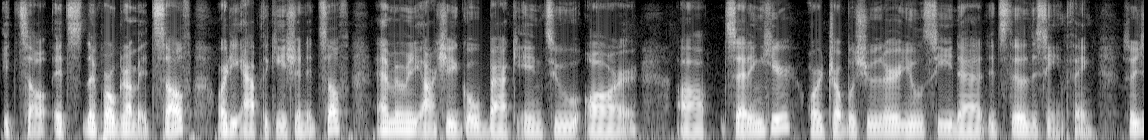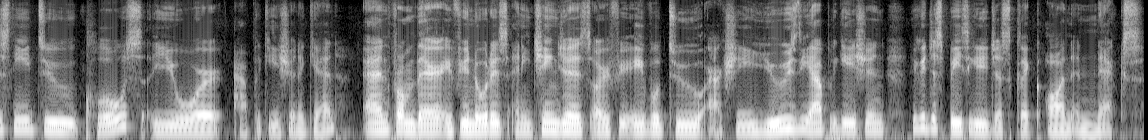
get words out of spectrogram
itself it's the program itself or the application itself and when we actually go back into our uh, setting here or troubleshooter, you'll see that it's still the same thing. So you just need to close your application again. And from there, if you notice any changes or if you're able to actually use the application, you could just basically just click on next.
